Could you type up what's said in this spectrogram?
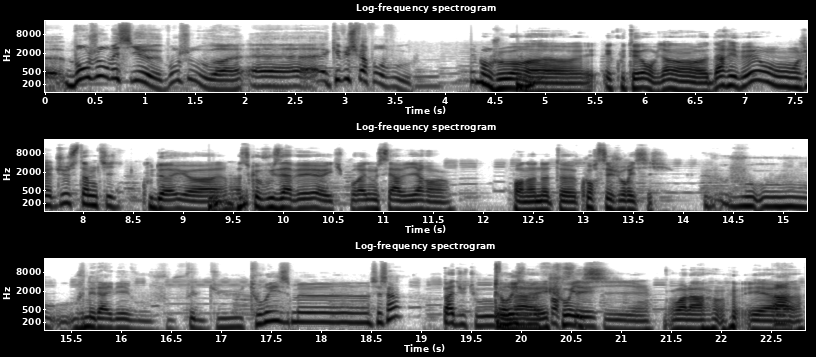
Euh, bonjour messieurs, bonjour. Que puis-je faire pour vous? Bonjour. écoutez, on vient d'arriver. On jette juste un petit coup d'œil à ce que vous avez et qui pourrait nous servir pendant notre euh, court séjour ici. vous, vous- vous venez d'arriver, vous, vous faites du tourisme, euh, c'est ça? Pas du tout. Tourisme on a échoué forcé. ici. Voilà. Et euh, Ah.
